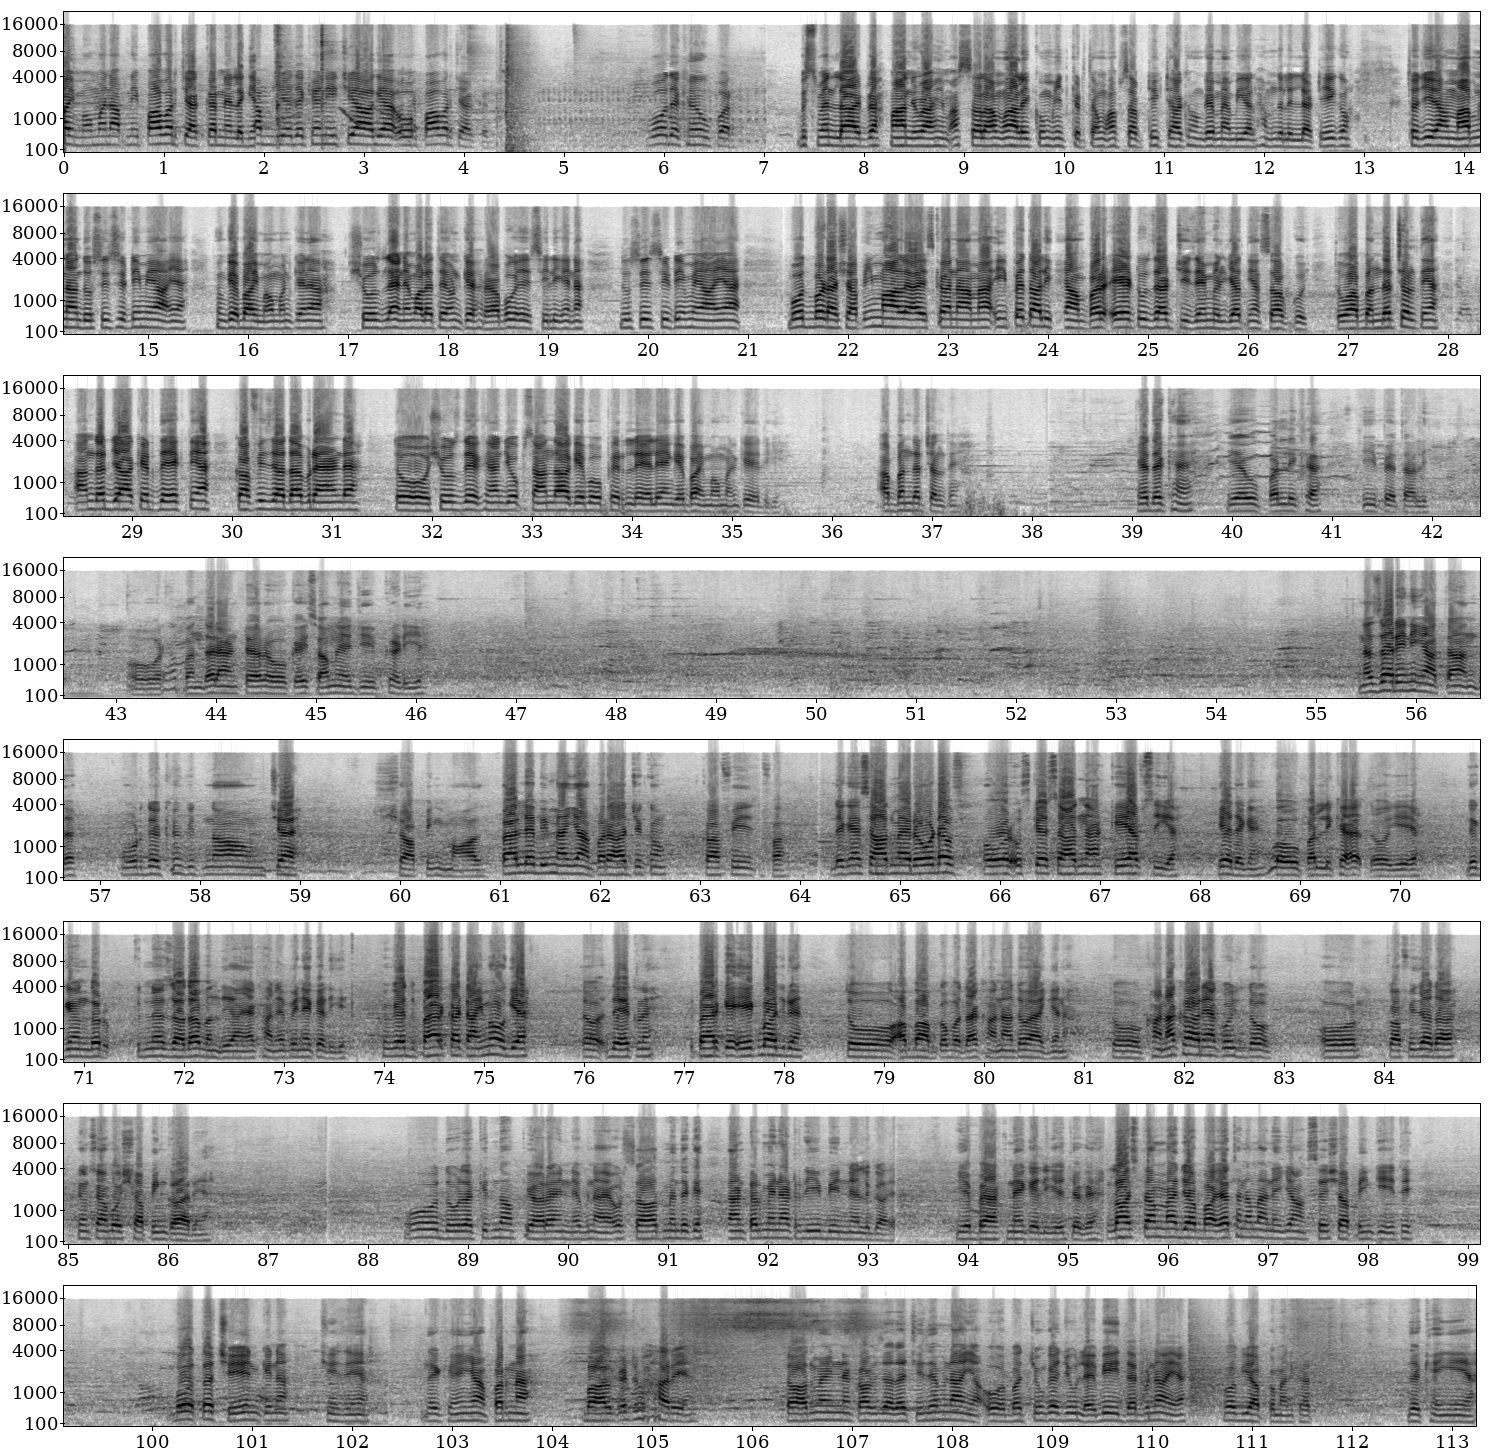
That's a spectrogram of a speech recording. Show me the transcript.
भाई मोमन अपनी power check करने लगे। अब ये देखें, नीचे आ गया वो पावर चेक कर। वो देखें ऊपर। बिस्मिल्लाहिर्रहमानिर्रहीम। अस्सलाम वालेकुम उम्मीद करता हूँ आप सब ठीक ठाक होंगे। मैं भी अल्हम्दुलिल्लाह ठीक हूँ। तो जी, हम अब ना दूसरी सिटी में आए हैं, क्योंकि भाई मोमन के ना शूज़ लेने वाले थे, उनके ख़राब हो गए, इसीलिए ना दूसरी सिटी में आए हैं। बहुत बड़ा शॉपिंग मॉल है, इसका नाम है ई पैताली यहाँ पर ए टू जेड चीज़ें मिल जाती हैं सब कुछ। तो आप अंदर चलते हैं। अंदर जाकर देखते हैं, काफ़ी ज़्यादा ब्रांड हैं। तो शूज़ देखते हैं, जो पसंद आ गए, वो फिर ले लेंगे भाई मोमन के लिए। अब अंदर चलते हैं। ये देखें, ये ऊपर लिखा है, ई पैताली और अब अंदर एंटर हो के सामने जीप खड़ी है। नज़र ही नहीं आता अंदर। और देखें कितना ऊँचा है शॉपिंग मॉल पहले भी मैं यहाँ पर आ चुका हूँ, काफ़ी दफ़ा। देखें, साथ में रोड हाउस और उसके साथ ना के एफ़ सी है। ये देखें, वो ऊपर लिखा है तो ये है। देखें अंदर कितने ज़्यादा बंदे आए हैं खाने पीने के लिए। क्योंकि दोपहर का टाइम हो गया तो देख लें, दोपहर के एक बज रहे हैं तो अब आपको पता है, खाना तो है ना। तो खाना खा रहे हैं कुछ लोग और काफ़ी ज़्यादा, क्योंकि वो शॉपिंग कर रहे हैं। वो दूर कितना प्यारा इन्हें बनाया। और साथ में देखें सेंटर में ना ट्री भी इन्हें लगाया। ये बैठने के लिए जगह लास्ट टाइम मैं जब आया था ना, मैंने यहाँ से शॉपिंग की थी। बहुत अच्छी इनकी ना चीज़ें हैं। देखें, यहाँ पर ना बाल कटवा रहे हैं। साथ में इनने काफ़ी ज़्यादा चीज़ें बनाई हैं और बच्चों के झूले भी इधर बनाए हैं। वो भी आपको मैं दिखाता देखें, ये यहाँ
